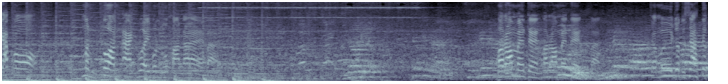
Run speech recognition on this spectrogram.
ចាប់ក៏មិនទាន់អាចធ្វើឲ្យពលរួមបានដែរបាទ បារម្ភមែនទែនបារម្ភមែនទែនបាទចាំមើលយុទ្ធសាស្ត្រទឹក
